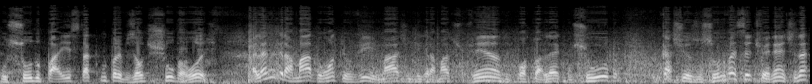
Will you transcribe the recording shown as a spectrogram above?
o sul do país está com previsão de chuva hoje. Aliás, em Gramado, ontem eu vi imagem de Gramado chovendo, em Porto Alegre com chuva. Em Caxias do Sul não vai ser diferente, né?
